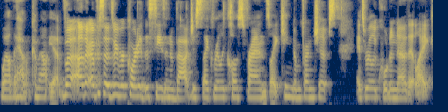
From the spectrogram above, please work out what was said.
well, they haven't come out yet, but other episodes we recorded this season about just like really close friends, like kingdom friendships. It's really cool to know that like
